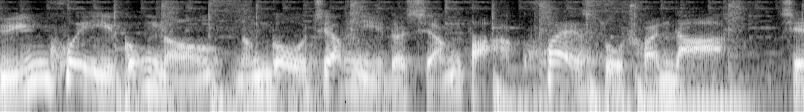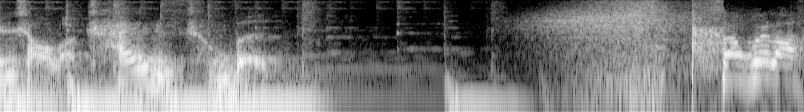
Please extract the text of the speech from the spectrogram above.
云会议功能能够将你的想法快速传达，减少了差旅成本。散会了。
